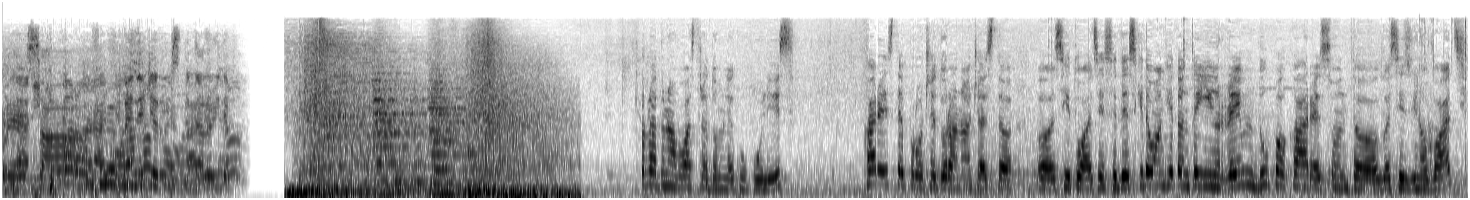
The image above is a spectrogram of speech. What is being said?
presa managerul spitalului de La dumneavoastră, domnule Cuculis, care este procedura în această uh, situație? Se deschide o anchetă întâi în REM, după care sunt uh, găsiți vinovați?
